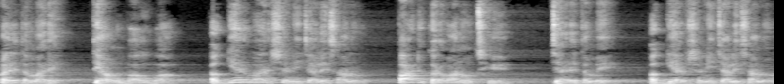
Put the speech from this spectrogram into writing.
અને તમારે ત્યાં ઊભા ઊભા અગિયાર વાર શનિ ચાલીસાનો પાઠ કરવાનો છે. જ્યારે તમે અગિયાર શનિ ચાલીસાનો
